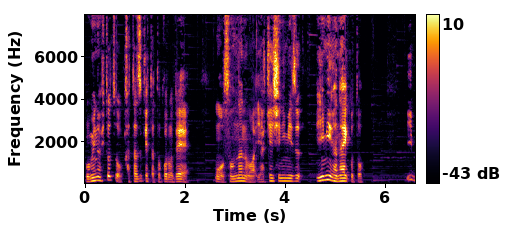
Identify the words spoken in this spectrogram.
ゴミの一つを片付けたところでもうそんなのは焼け石に水意味がないこといっ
